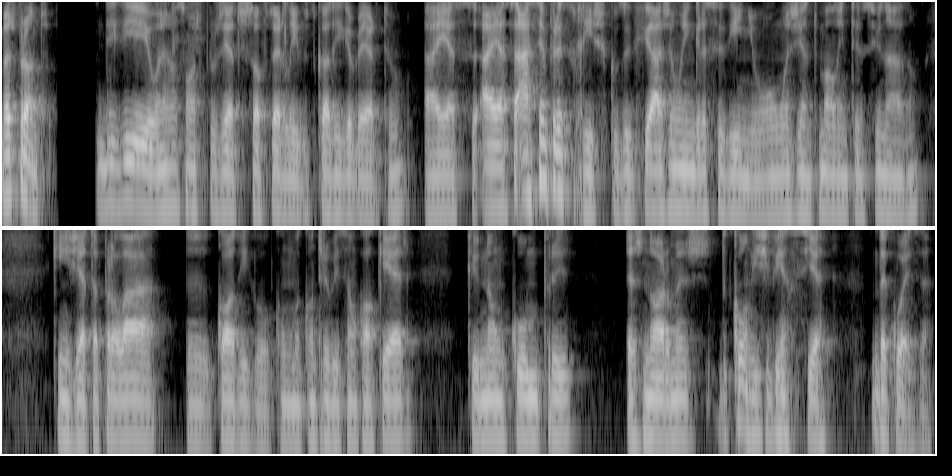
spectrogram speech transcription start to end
Mas pronto, dizia eu em relação aos projetos de software livre de código aberto, há, esse, há, esse, há sempre esse risco de que haja um engraçadinho ou um agente mal intencionado que injeta para lá eh, código com uma contribuição qualquer que não cumpre as normas de convivência da coisa.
